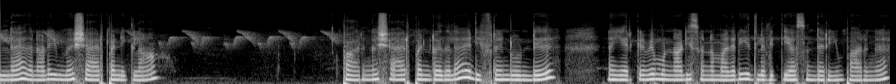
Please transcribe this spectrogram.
இல்லை. அதனால் இனிமேல் ஷேர் பண்ணிக்கலாம். பாருங்கள் ஷேர் பண்ணுறதுல டிஃப்ரெண்ட் உண்டு. நான் ஏற்கனவே முன்னாடி சொன்ன மாதிரி இதில் வித்தியாசம் தெரியும் பாருங்கள்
